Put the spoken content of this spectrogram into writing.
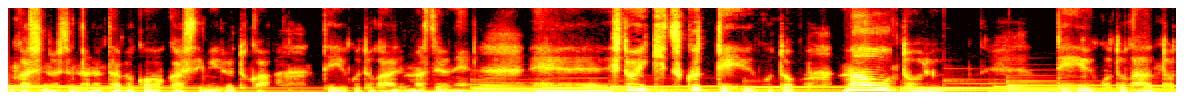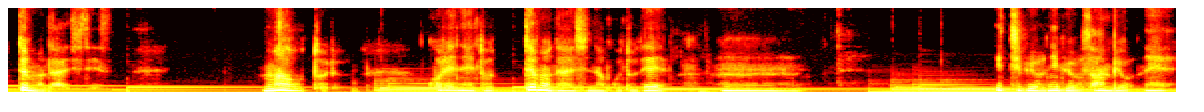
昔の人ならタバコをふかしてみるとか、っていうことがありますよね。えー、一息つくっていうこと、間を取るっていうことがとっても大事です。間を取る。これね、とっても大事なことで、うーん1秒2秒3秒ね、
